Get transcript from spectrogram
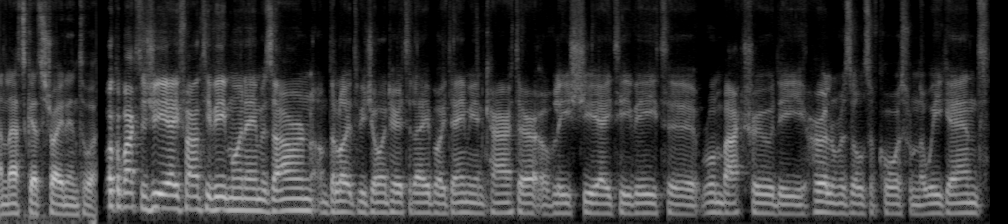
And let's get straight into it. Welcome back to GAA Fan TV. My name is Aaron. I'm delighted to be joined here today by Damien Carter of Laois GAA TV to run back through the hurling results, of course, from the weekend.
